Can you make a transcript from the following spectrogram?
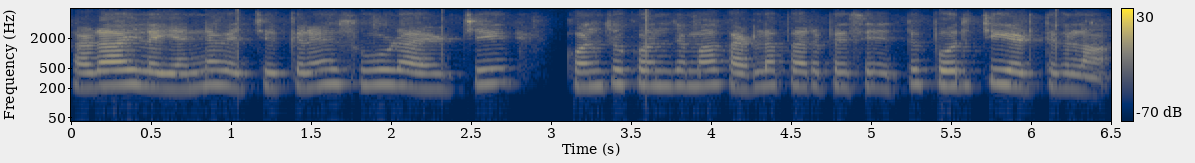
கடாயில் எண்ணெய் வச்சுருக்கிறேன். சூடாயிடுச்சு. கொஞ்சம் கொஞ்சமாக கடலைப்பருப்பை சேர்த்து பொரித்து எடுத்துக்கலாம்.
